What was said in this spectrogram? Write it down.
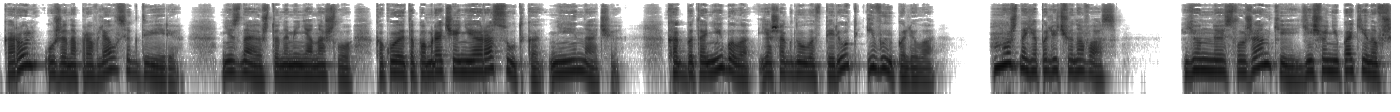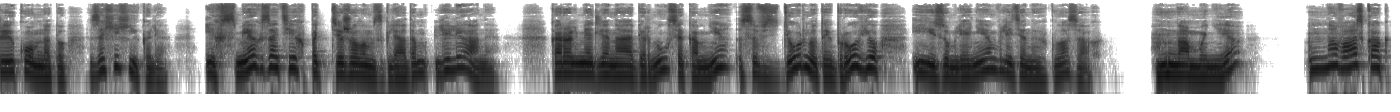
Король уже направлялся к двери. Не знаю, что на меня нашло. Какое-то помрачение рассудка, не иначе. Как бы то ни было, я шагнула вперед и выпалила. «Можно я полечу на вас?» Юные служанки, еще не покинувшие комнату, захихикали. Их смех затих под тяжелым взглядом Лилианы. Король медленно обернулся ко мне с вздернутой бровью и изумлением в ледяных глазах. «На мне?» «На вас как?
